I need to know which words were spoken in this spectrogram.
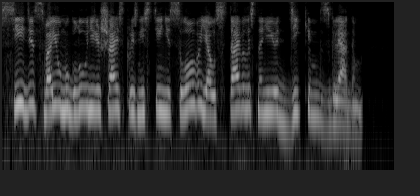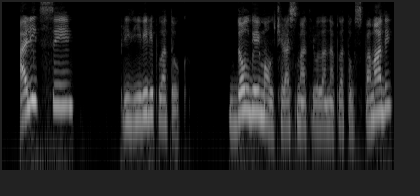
Сидя в своем углу, не решаясь произнести ни слова, я уставилась на нее диким взглядом. Алиции предъявили платок. Долго и молча рассматривала она платок с помадой,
